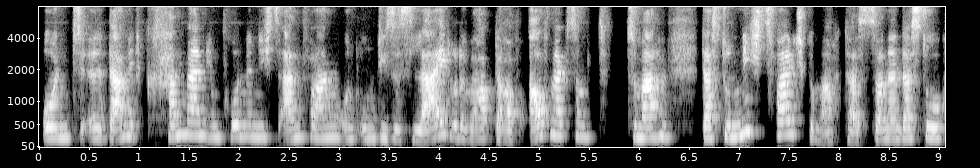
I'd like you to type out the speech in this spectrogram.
Und äh, damit kann man im Grunde nichts anfangen. Und um dieses Leid oder überhaupt darauf aufmerksam zu machen, dass du nichts falsch gemacht hast, sondern dass du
